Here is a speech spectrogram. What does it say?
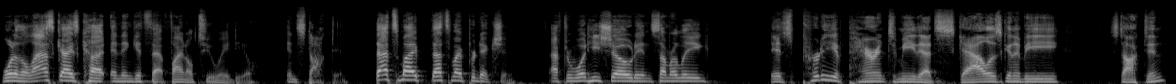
one of the last guys cut and then gets that final two way deal in Stockton. That's my that's my prediction. After what he showed in summer league. It's pretty apparent to me that Skal is going to be Stockton.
